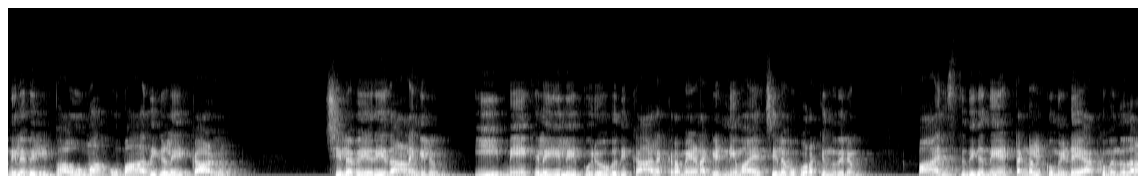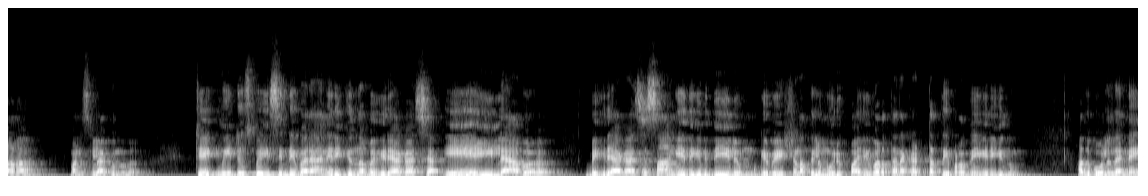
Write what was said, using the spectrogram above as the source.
നിലവിൽ ഭൗമ ഉപാധികളേക്കാൾ ചിലവേറിയതാണെങ്കിലും ഈ മേഖലയിലെ പുരോഗതി കാലക്രമേണ ഗണ്യമായ ചിലവ് കുറയ്ക്കുന്നതിനും പാരിസ്ഥിതിക നേട്ടങ്ങൾക്കും ഇടയാക്കുമെന്നതാണ് മനസ്സിലാക്കുന്നത്. ടേക്ക് മീ ടു സ്പേസിന്റെ വരാനിരിക്കുന്ന ബഹിരാകാശ എ ഐ ലാബ് ബഹിരാകാശ സാങ്കേതികവിദ്യയിലും ഗവേഷണത്തിലും ഒരു പരിവർത്തന ഘട്ടത്തെ പ്രതിനിധീകരിക്കുന്നു. അതുപോലെ തന്നെ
